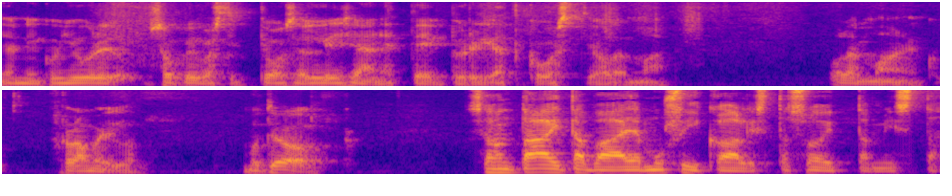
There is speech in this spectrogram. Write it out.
ja niin kuin juuri sopivasti tuo sen lisään, ettei pyri jatkuvasti olemaan, olemaan niin kuin framilla. Mutta joo, se on taitavaa ja musikaalista soittamista.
